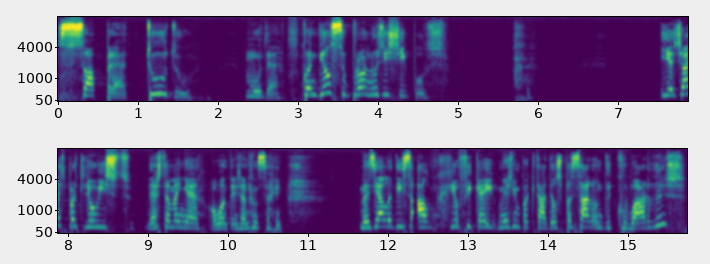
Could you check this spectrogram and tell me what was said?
sopra, tudo muda. Quando Ele soprou nos discípulos. E a Joyce partilhou isto nesta manhã, ou ontem, já não sei. Mas ela disse algo que eu fiquei mesmo impactada. Eles passaram de cobardes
